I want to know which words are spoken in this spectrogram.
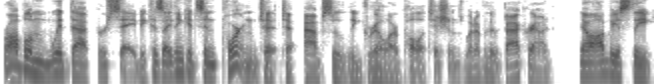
problem with that per se, because I think it's important to, to absolutely grill our politicians, whatever their background. Now, obviously,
